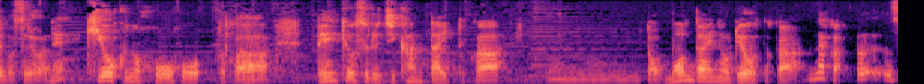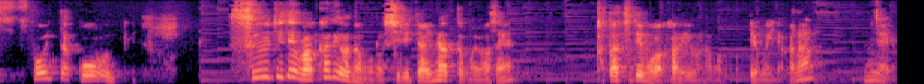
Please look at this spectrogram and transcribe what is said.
えばそれはね、記憶の方法とか、勉強する時間帯とか、うんと、問題の量とか、なんか、そういったこう、数字でわかるようなものを知りたいなって思いません？形でもわかるようなものでもいいのかな？ね。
